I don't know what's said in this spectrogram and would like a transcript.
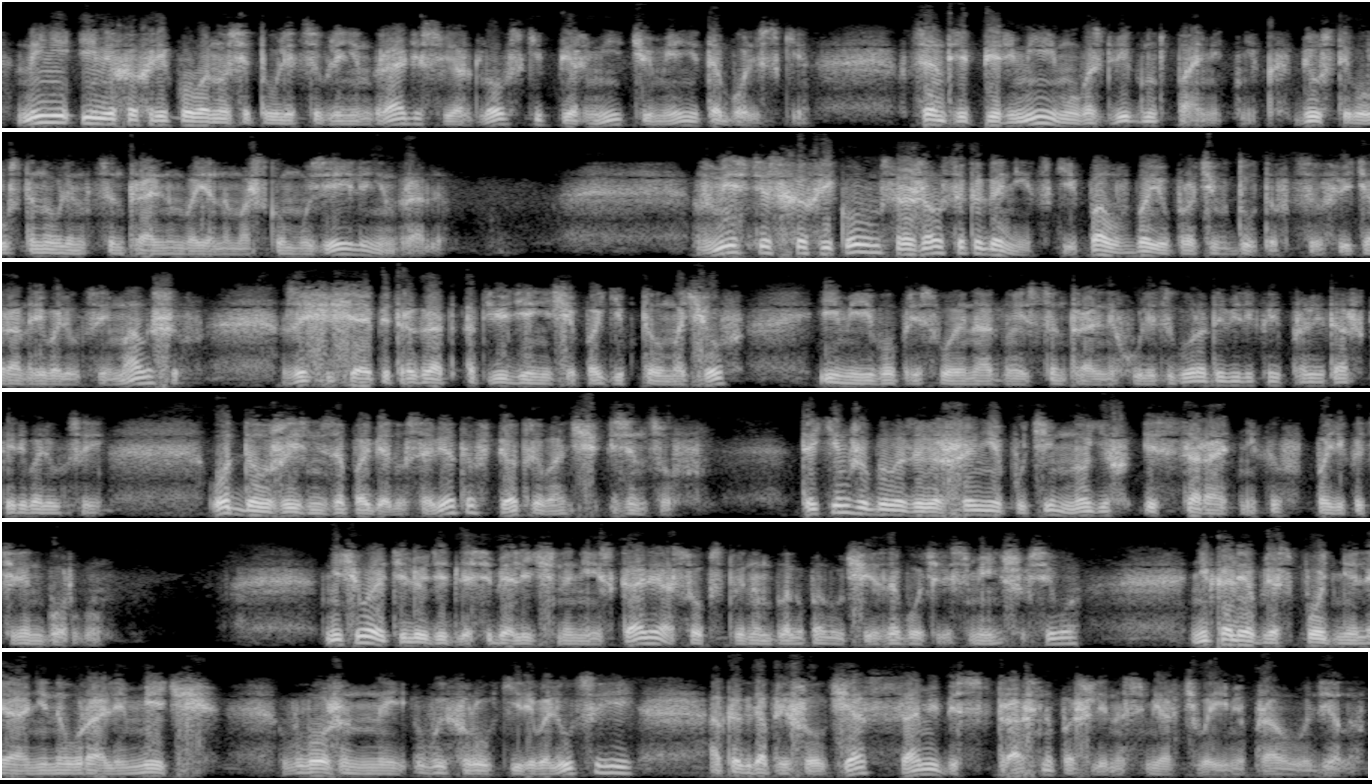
Ныне имя Хохрякова носит улицы в Ленинграде, Свердловске, Перми, Тюмени, Тобольске. В центре Перми ему воздвигнут памятник. Бюст его установлен в Центральном военно-морском музее Ленинграда. Вместе с Хохряковым сражался Каганицкий, пал в бою против дутовцев, ветеран революции Малышев. Защищая Петроград от Юденича погиб Толмачев, имя его присвоено одной из центральных улиц города Великой Пролетарской революции. Отдал жизнь за победу Советов Петр Иванович Зенцов. Таким же было завершение пути многих из соратников по Екатеринбургу. Ничего эти люди для себя лично не искали, о собственном благополучии заботились меньше всего. Не колеблясь, подняли они на Урале меч вложенной в их руки революцией, а когда пришел час, сами бесстрашно пошли на смерть во имя правого дела.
